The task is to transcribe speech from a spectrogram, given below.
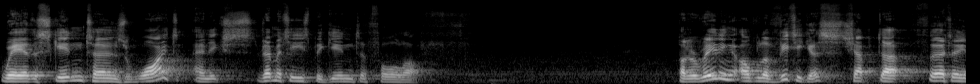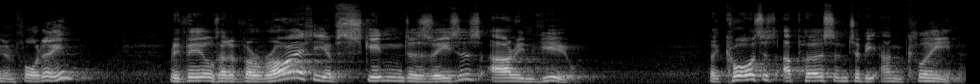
where the skin turns white and extremities begin to fall off. But a reading of Leviticus chapter 13 and 14 reveals that a variety of skin diseases are in view that causes a person to be unclean.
